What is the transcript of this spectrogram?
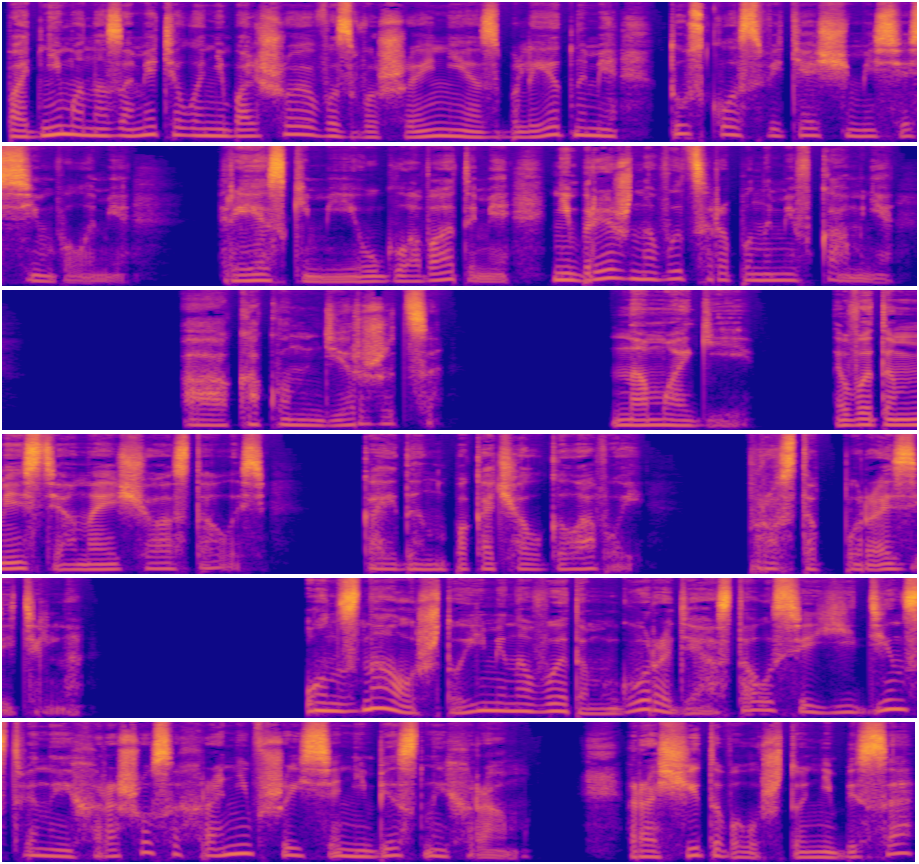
Под ним она заметила небольшое возвышение с бледными, тускло светящимися символами, резкими и угловатыми, небрежно выцарапанными в камне. А как он держится? На магии. В этом месте она еще осталась. Кайден покачал головой. Просто поразительно. Он знал, что именно в этом городе остался единственный хорошо сохранившийся небесный храм. Рассчитывал, что небеса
